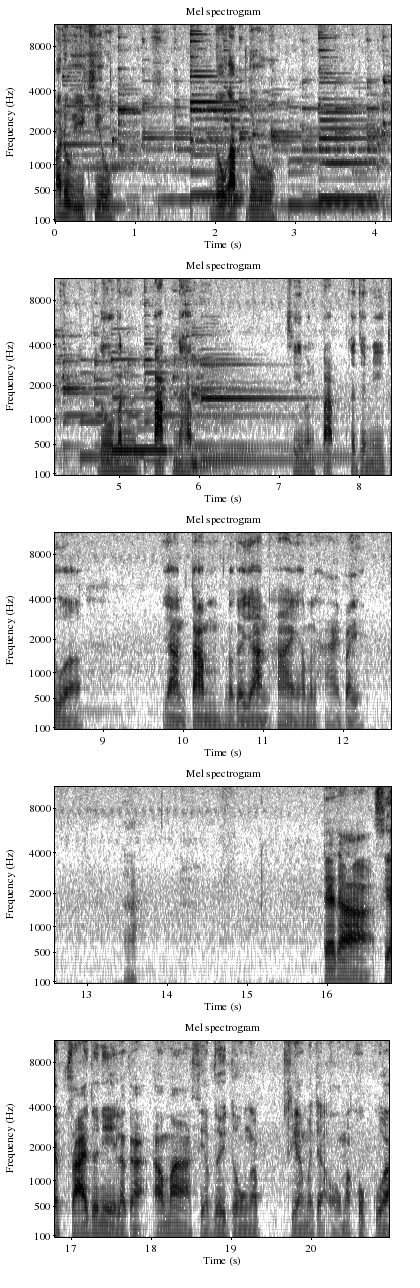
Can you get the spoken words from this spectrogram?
มาดู EQ ดูครับดู ดูมันปรับนะครับ ที่มันปรับก็จะมีตัวย่านต่ำแล้วก็ย่านไห้ครับมันหายไปนะ แต่ถ้าเสียบสายตัวนี้แล้วก็เอามาเสียบโดยตรงครับ เสียงมันจะออกมาครบกว่า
